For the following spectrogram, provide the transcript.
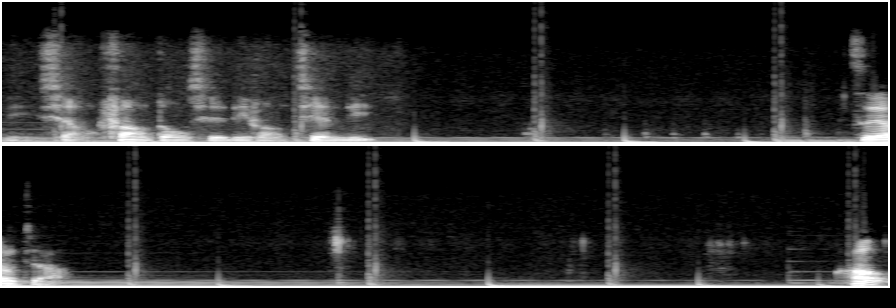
你想放东西的地方建立资料夹。好，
